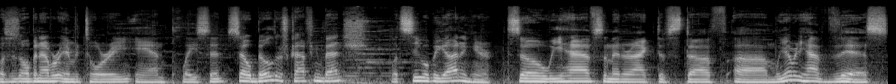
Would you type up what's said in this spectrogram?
Let's just open up our inventory and place it. So builder's crafting bench, let's see what we got in here. So we have some interactive stuff. Um, we already have this.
